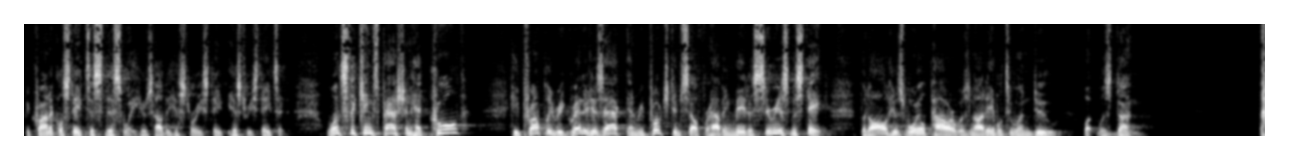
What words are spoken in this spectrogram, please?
The chronicle states this this way. Here's how the history, state, history states it. Once the king's passion had cooled, he promptly regretted his act and reproached himself for having made a serious mistake, but all his royal power was not able to undo what was done.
